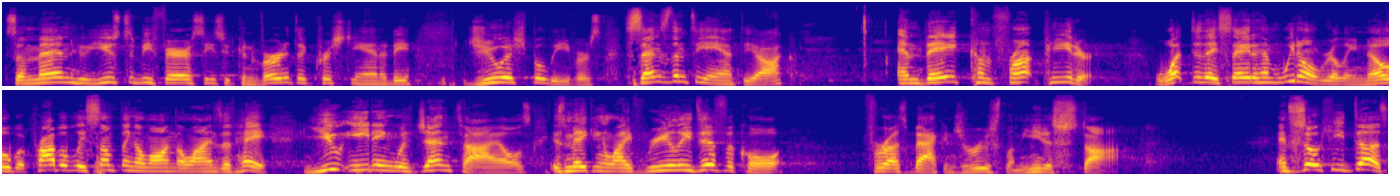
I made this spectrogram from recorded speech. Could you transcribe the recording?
some men who used to be Pharisees who converted to Christianity, Jewish believers, sends them to Antioch, and they confront Peter. What do they say to him? We don't really know, but probably something along the lines of, hey, you eating with Gentiles is making life really difficult for us back in Jerusalem. You need to stop. And so he does.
